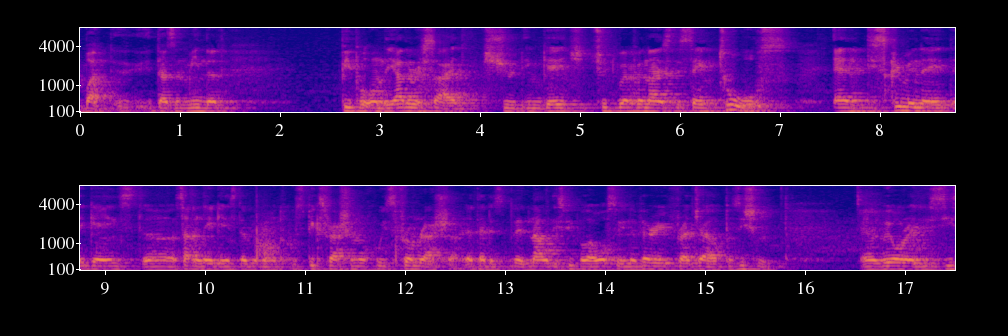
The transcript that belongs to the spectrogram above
but it doesn't mean that people on the other side should engage should weaponize the same tools and discriminate against uh, suddenly against everyone who speaks Russian or who is from Russia. That is that now these people are also in a very fragile position, and we already see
